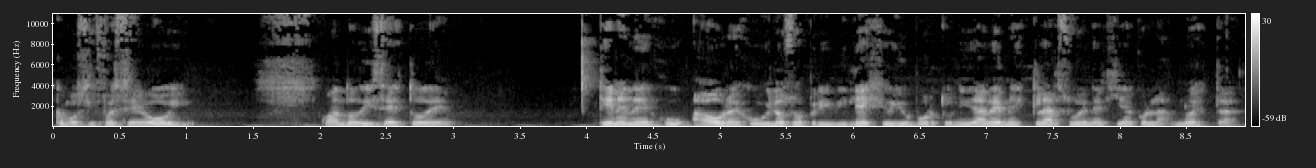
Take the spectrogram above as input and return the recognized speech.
como si fuese hoy, cuando dice esto de, tienen ahora el jubiloso privilegio y oportunidad de mezclar su energía con las nuestras,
